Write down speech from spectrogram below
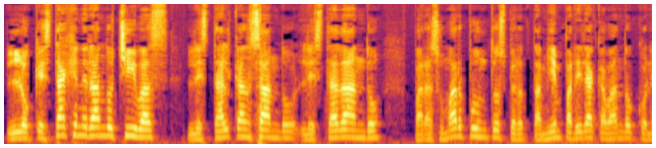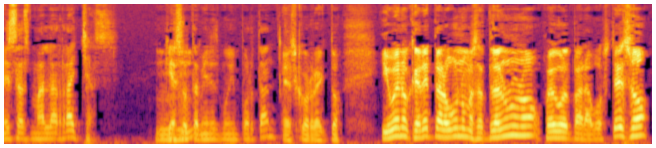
lo que está generando Chivas le está alcanzando, le está dando para sumar puntos, pero también para ir acabando con esas malas rachas. Que eso también es muy importante. Es correcto. Y bueno, Querétaro 1, Mazatlán 1, juego para Bostezo.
